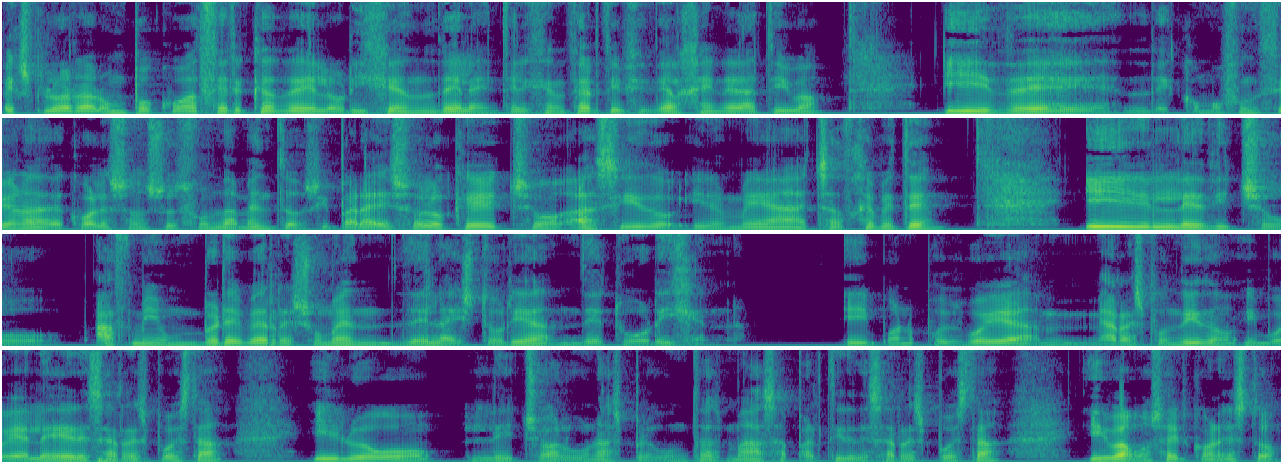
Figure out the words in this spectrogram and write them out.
explorar un poco acerca del origen de la inteligencia artificial generativa y de, cómo funciona, de cuáles son sus fundamentos. Y para eso lo que he hecho ha sido irme a ChatGPT y le he dicho, hazme un breve resumen de la historia de tu origen. y bueno, pues voy a, me ha respondido y voy a leer esa respuesta y luego le he hecho algunas preguntas más a partir de esa respuesta y vamos a ir con esto,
